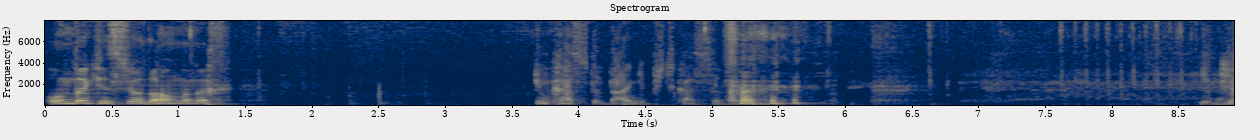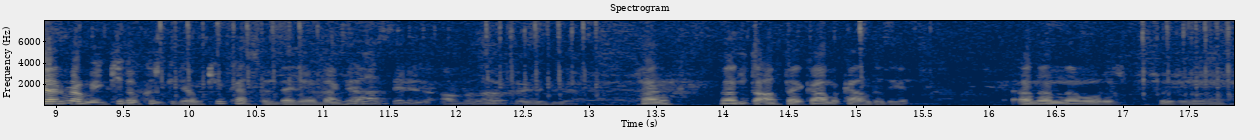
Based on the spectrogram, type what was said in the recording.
Onu da kesiyordu amına. Kim kastırdı? Hangi piç kastırdı? Görmüyor mu? 2-9 gidiyorum. Kim kastırdı? Yani ben kastırdım. senin amına koyayım ya. Ben, ben de AFK mı kaldı diye. Ananla mı orospu çocuğuna bak.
